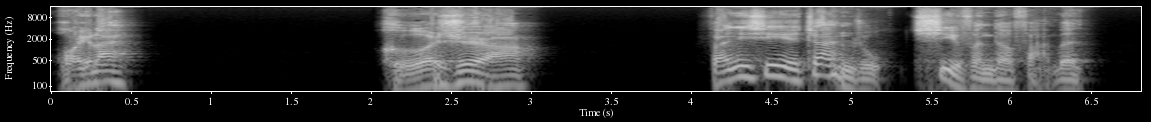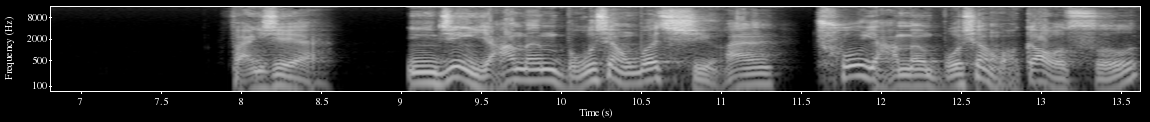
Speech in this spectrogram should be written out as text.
回来！何事啊？”樊谢站住，气愤地反问。樊谢，你进衙门不向我请安，出衙门不向我告辞，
